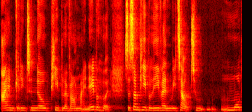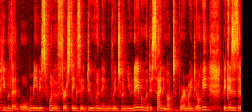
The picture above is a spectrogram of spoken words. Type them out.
I'm getting to know people around my neighborhood. So some people even reach out to more people that, or maybe it's one of the first things they do when they move into a new neighborhood is signing up to Borrow My Doggy because it's a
